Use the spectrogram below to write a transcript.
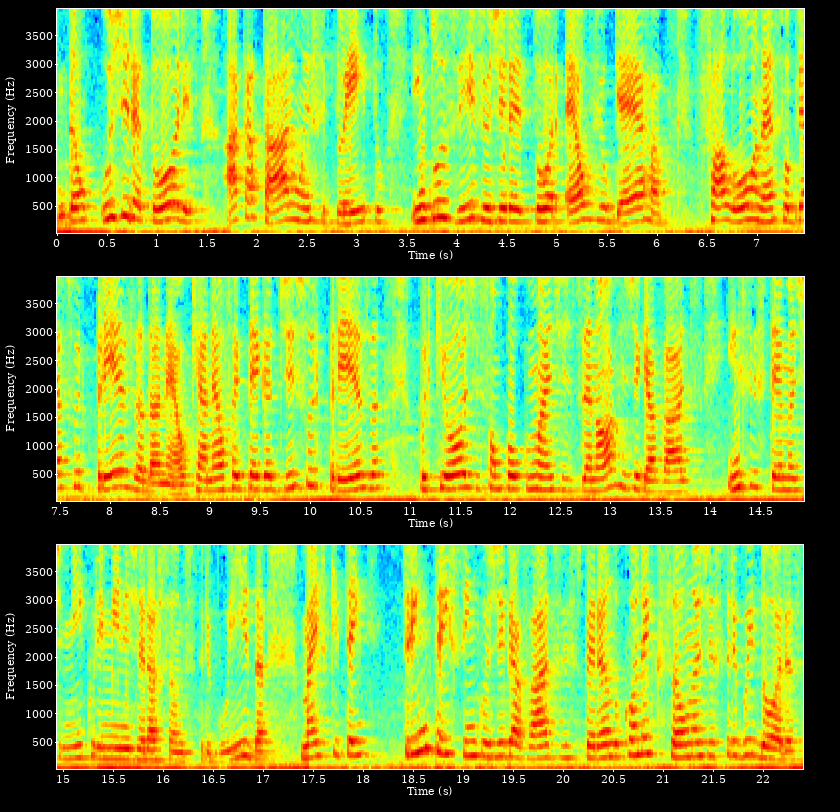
Então, os diretores acataram esse pleito, inclusive o diretor Elvio Guerra falou né, sobre a surpresa da ANEL, que a ANEL foi pega de surpresa, porque hoje são pouco mais de 19 gigawatts em sistemas de micro e mini geração distribuída, mas que tem 35 gigawatts esperando conexão nas distribuidoras.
